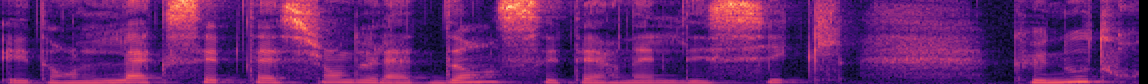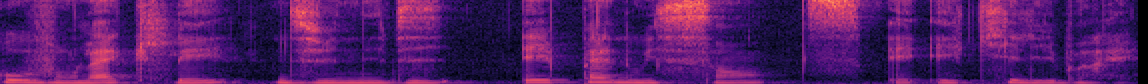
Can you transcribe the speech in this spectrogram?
et dans l'acceptation de la danse éternelle des cycles que nous trouvons la clé d'une vie épanouissante et équilibrée.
